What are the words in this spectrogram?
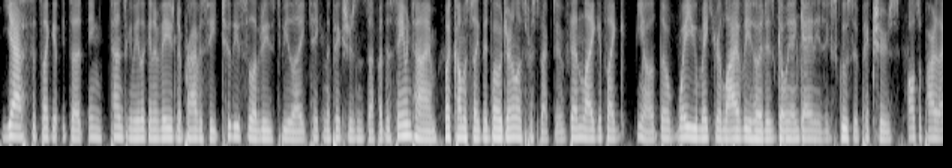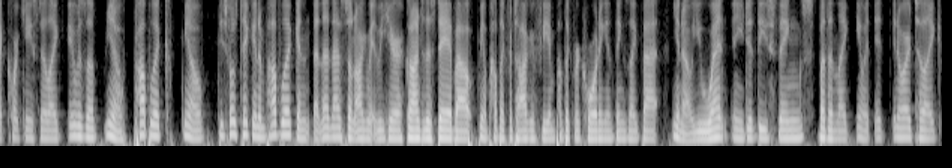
yes it's like it's a intense gonna be like an invasion of privacy to these celebrities to be like taking the pictures and stuff. At the same time when it comes to like the photojournalist perspective then like it's like you know the way you make your livelihood is going and getting these exclusive pictures. Also part of that court case they're like it was a you know public you know these photos taken in public and, and that's an argument we hear going on to this day about you know public photography and public recording and things like that. You know you went and you did these things but then like you know it, in order to like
